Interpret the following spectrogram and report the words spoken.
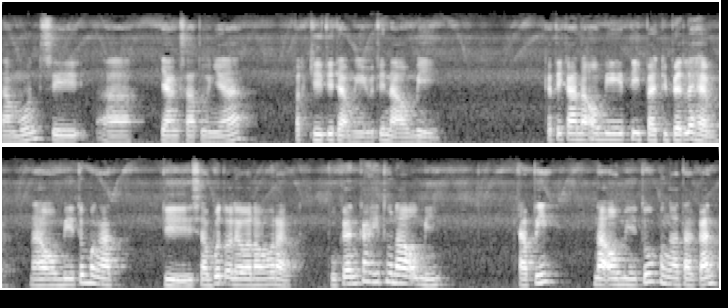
Namun si uh, yang satunya pergi tidak mengikuti Naomi ketika Naomi tiba di Bethlehem, Naomi itu mengat disambut oleh orang-orang. Bukankah itu Naomi? Tapi Naomi itu mengatakan,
